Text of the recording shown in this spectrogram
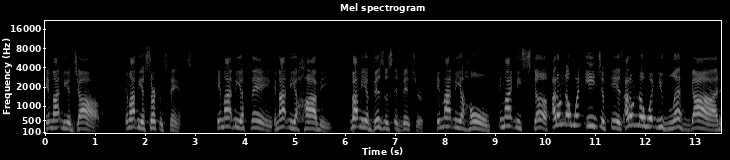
It might be a job. It might be a circumstance. It might be a thing. It might be a hobby. It might be a business adventure. It might be a home. It might be stuff. I don't know what Egypt is. I don't know what you've left God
